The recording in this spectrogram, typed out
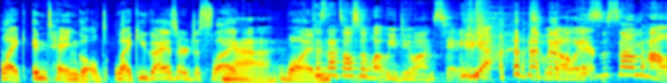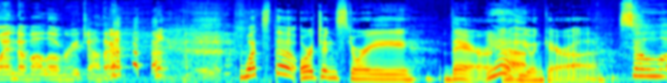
like entangled. Like you guys are just like Yeah. one. Because that's also what we do on stage. Yeah. we always somehow end up all over each other. What's the origin story there Yeah. of you and Gara? So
